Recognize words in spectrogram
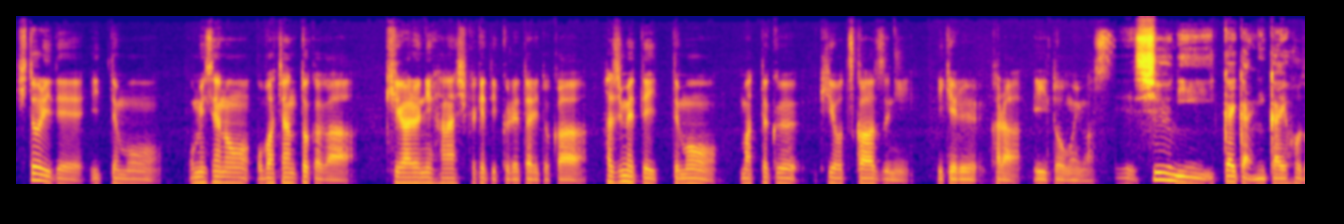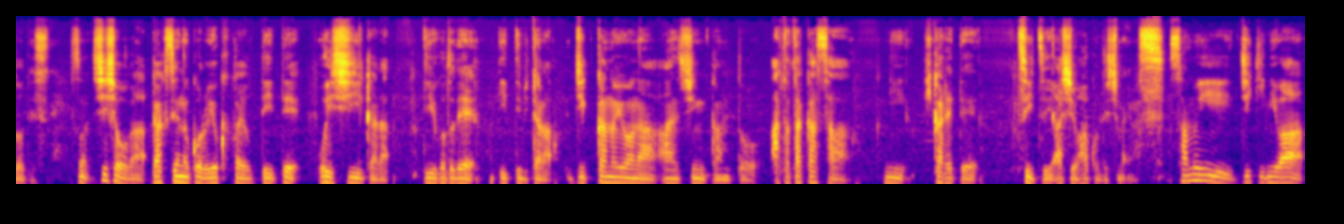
一人で行ってもお店のおばちゃんとかが気軽に話しかけてくれたりとか初めて行っても全く気を使わずに行けるからいいと思いますえー週に1回から2回ほどですね。その師匠が学生の頃よく通っていて、美味しいからっていうことで行ってみたら、実家のような安心感と温かさに惹かれて、ついつい足を運んでしまいます。寒い時期には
